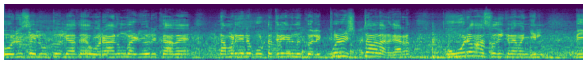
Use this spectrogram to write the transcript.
ഒരു സല്യൂട്ടും ഇല്ലാതെ ഒരാളും വഴിയൊരുക്കാതെ നമ്മളിതിന്റെ കൂട്ടത്തിൽ ഇങ്ങനെ നിൽക്കുമല്ലോ ഇപ്പോഴും ഇഷ്ടം അതാണ് കാരണം പൂരം ആസ്വദിക്കണമെങ്കിൽ വി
